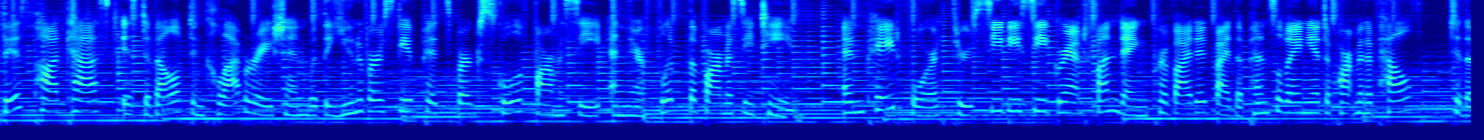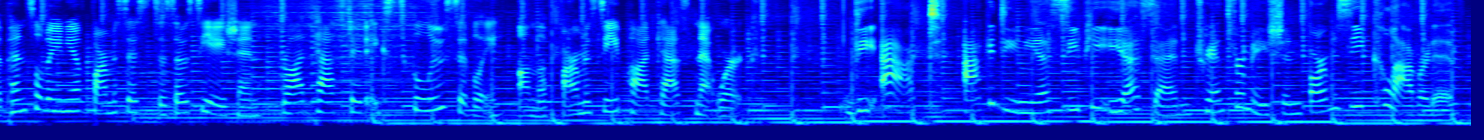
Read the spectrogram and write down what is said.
This podcast is developed in collaboration with the University of Pittsburgh School of Pharmacy and their Flip the Pharmacy team, and paid for through CDC grant funding provided by the Pennsylvania Department of Health to the Pennsylvania Pharmacists Association, broadcasted exclusively on the Pharmacy Podcast Network. The ACT, Academia CPESN Transformation Pharmacy Collaborative,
